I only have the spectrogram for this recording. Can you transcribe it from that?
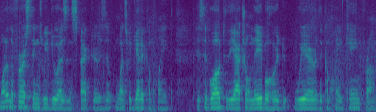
One of the first things we do as inspectors, that once we get a complaint, is to go out to the actual neighborhood where the complaint came from.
